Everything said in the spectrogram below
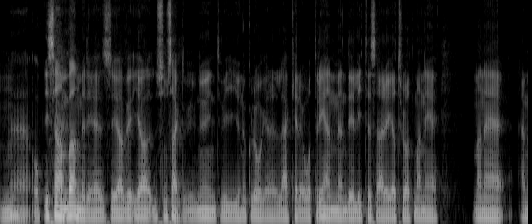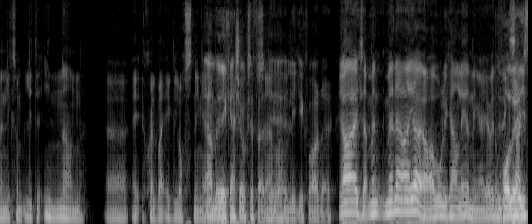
Mm. Och, I samband med det, så jag, jag, som sagt, nu är inte vi gynekologer eller läkare återigen, men det är lite så här, jag tror att man är, man är även liksom lite innan eh, själva ägglossningen. Ja men det är kanske också för att det man- ligger kvar där. Ja, exakt. Men, men ja, ja, ja, av olika anledningar. Jag vet, De inte håller i exakt,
